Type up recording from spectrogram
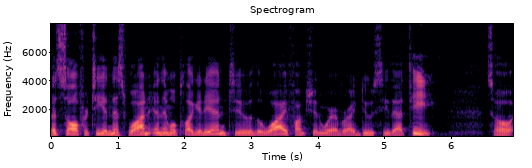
let's solve for t in this one, and then we'll plug it into the y function wherever I do see that t. So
